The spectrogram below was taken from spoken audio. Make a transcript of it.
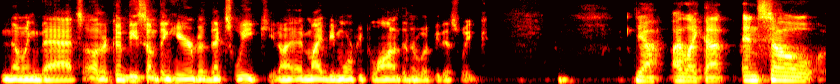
knowing that oh there could be something here, but next week you know it might be more people on it than there would be this week. Yeah, I like that. And so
